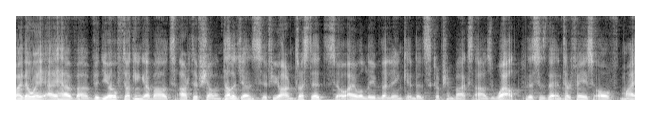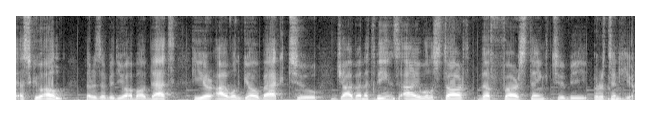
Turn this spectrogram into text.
by the way, I have a video talking about artificial intelligence if you are interested. So I will leave the link in the description box as well. This is the interface of MySQL. There is a video about that. Here I will go back to Java NetBeans. I will start the first thing to be written here.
